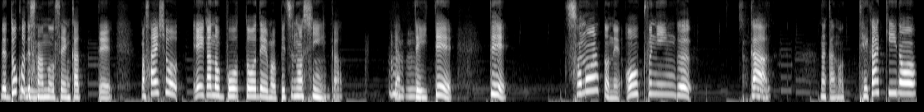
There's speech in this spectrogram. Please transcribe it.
でどこで山王線かって、まあ、最初映画の冒頭で、まあ、別のシーンがやっていて、で、その後ね、オープニングが、うん。なんかあの、手書きの、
